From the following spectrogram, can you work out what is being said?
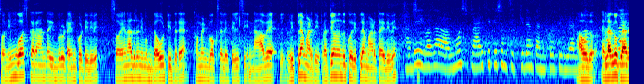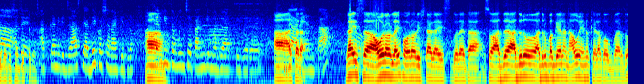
ಸೊ ನಿಮಗೋಸ್ಕರ ಅಂತ ಇಬ್ಬರು ಟೈಮ್ ಕೊಟ್ಟಿದ್ದೀವಿ ಸೊ ಏನಾದರೂ ನಿಮಗೆ ಡೌಟ್ ಇದ್ದರೆ ಕಮೆಂಟ್ ಬಾಕ್ಸಲ್ಲಿ ತಿಳಿಸಿ. ನಾವೇ ರಿಪ್ಲೈ ಮಾಡ್ತೀವಿ. ಪ್ರತಿಯೊಂದಕ್ಕೂ ರಿಪ್ಲೈ ಮಾಡ್ತಾ ಇದ್ದೀವಿ. ಅದೇ ಇವಾಗ ಆಲ್ಮೋಸ್ಟ್ ಕ್ಲಾರಿಫಿಕೇಶನ್ ಸಿಕ್ಕಿದೆ ಅಂತ ಅನ್ಕೋತೀವಿ ಹೌದು. ಎಲ್ಲರಿಗೂ ಕ್ಲಾರಿಫಿಕೇಶನ್ ಸಿಕ್ಕಿದೆ. ಅಕ್ಕನಿಗೆ ಜಾಸ್ತಿ ಅದೇ ಕ್ವಶನ್ ಹಾಕಿದ್ರು. ಮುಂಚೆ ತಂಗಿ ಮದುವೆ ಆಗ್ತಿದ್ದಾರೆ. ಆ, ಆ ಥರ. ಅಂತ. ಗೈಸ್ ಅವ್ರವ್ರ ಲೈಫ್ ಅವ್ರವ್ರ ಇಷ್ಟ ಗೈಸ್ ಗೊತ್ತಾಯ್ತಾ? ಸೊ ಅದು, ಅದ್ರ ಅದ್ರ ಬಗ್ಗೆ ಎಲ್ಲ ನಾವು ಏನು ಕೇಳಕ್ ಹೋಗ್ಬಾರ್ದು.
